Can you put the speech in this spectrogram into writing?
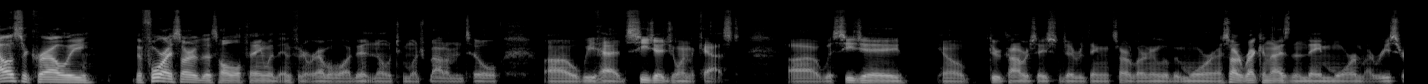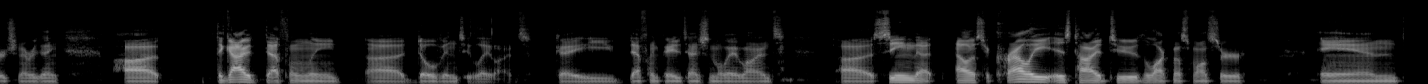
Aleister Crowley. Before I started this whole thing with Infinite Rebel, I didn't know too much about him until uh, we had CJ join the cast. Uh, with CJ, you know, through conversations, everything, started learning a little bit more, and I started recognizing the name more in my research and everything. Uh, the guy definitely uh, dove into ley lines. Okay, he definitely paid attention to ley lines. Uh, seeing that Aleister Crowley is tied to the Loch Ness monster, and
